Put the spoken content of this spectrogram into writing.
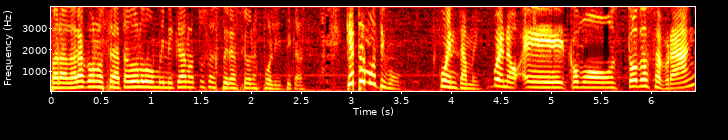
para dar a conocer a todos los dominicanos tus aspiraciones políticas. ¿Qué te motivó? Cuéntame. Bueno, eh, como todos sabrán,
